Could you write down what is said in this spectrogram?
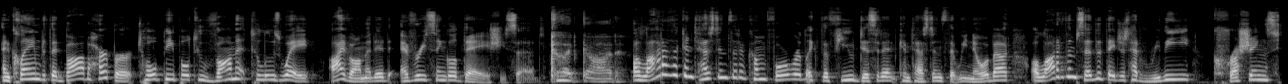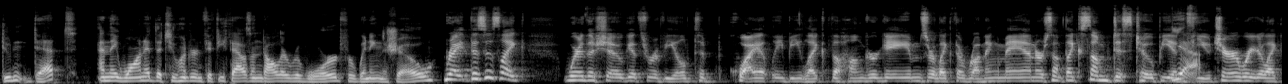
and claimed that Bob Harper told people to vomit to lose weight. I vomited every single day, she said. Good God. A lot of the contestants that have come forward, like the few dissident contestants that we know about, a lot of them said that they just had really crushing student debt and they wanted the $250,000 reward for winning the show. Right. This is like where the show gets revealed to quietly be like the Hunger Games or like the Running Man or something like some dystopian Yeah. future where you're like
